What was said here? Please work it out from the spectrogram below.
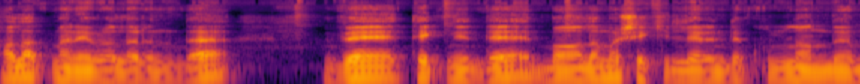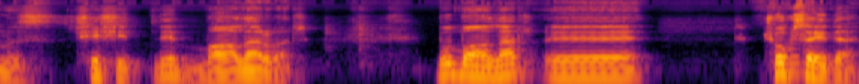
halat manevralarında ve teknede bağlama şekillerinde kullandığımız çeşitli bağlar var. Bu bağlar e, çok sayıda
